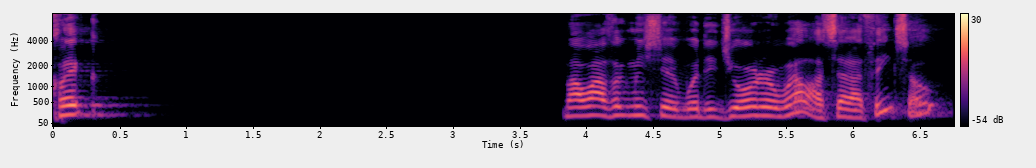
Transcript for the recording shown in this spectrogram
Click. My wife looked at me and said, Well, did you order a well? I said, I think so.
